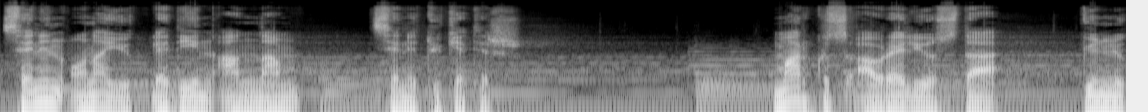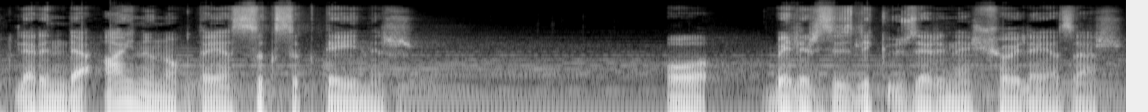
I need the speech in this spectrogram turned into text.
senin ona yüklediğin anlam seni tüketir. Marcus Aurelius da günlüklerinde aynı noktaya sık sık değinir. O, belirsizlik üzerine şöyle yazar.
